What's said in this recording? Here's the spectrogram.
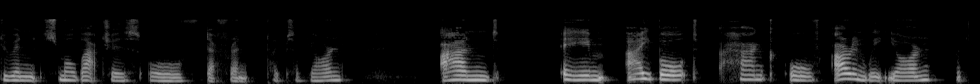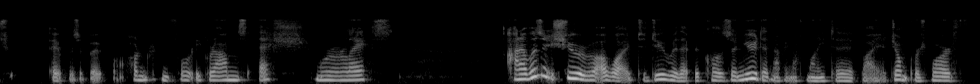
doing small batches of different types of yarn. And um, I bought a hank of Aran weight yarn, which it was about 140 grams ish, more or less. And I wasn't sure what I wanted to do with it because I knew I didn't have enough money to buy a jumper's worth.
